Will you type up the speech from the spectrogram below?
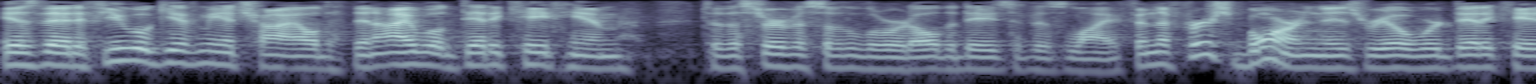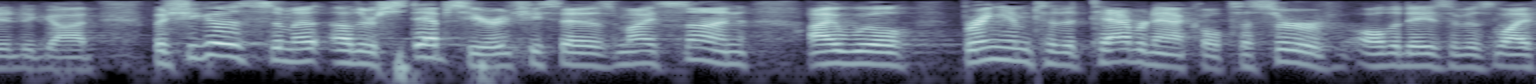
is that if you will give me a child, then I will dedicate him to the service of the Lord all the days of his life. And the firstborn in Israel were dedicated to God. But she goes some other steps here, and she says, My son, I will bring him to the tabernacle to serve all the days of his life.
